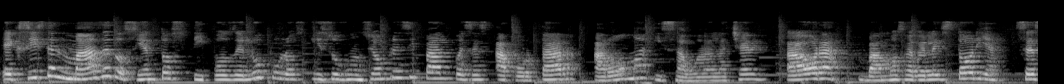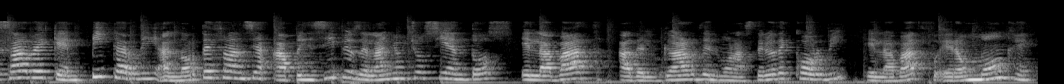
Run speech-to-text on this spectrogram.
Existen más de 200 tipos de lúpulos y su función principal pues es aportar aroma y sabor a la cheve. Ahora vamos a ver la historia. Se sabe que en Picardy, al norte de Francia, a principios del año 800, el abad Adelgar del monasterio de Corby, el abad era un monje.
